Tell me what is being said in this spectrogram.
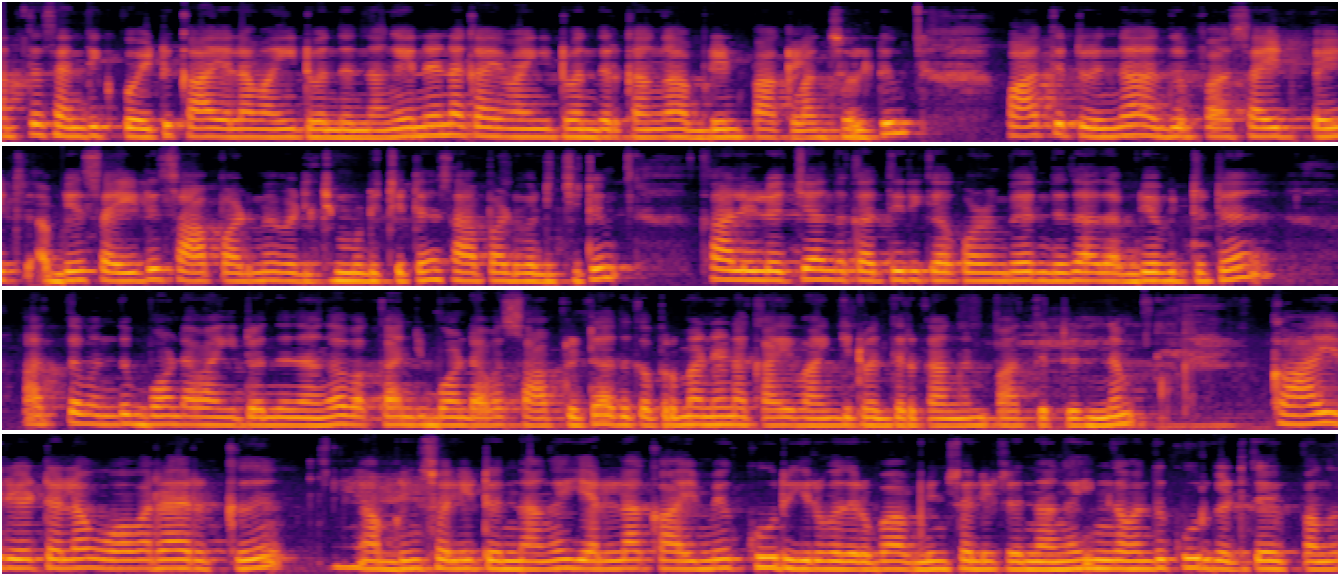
அத்தை சந்தைக்கு போயிட்டு காயெல்லாம் வாங்கிட்டு வந்திருந்தாங்க. என்னென்ன காய் வாங்கிட்டு வந்திருக்காங்க அப்படின்னு பார்க்கலான்னு சொல்லிட்டு பார்த்துட்டு இருந்தேன். அது சைடு பைட்ஸ் அப்படியே சைடு சாப்பாடுமே வடித்து முடிச்சுட்டேன். சாப்பாடு வடிச்சிட்டு காலையில் வச்சு அந்த கத்திரிக்காய் குழம்பு இருந்தது. அதை அப்படியே விட்டுட்டு அத்தை வந்து போண்டா வாங்கிட்டு வந்திருந்தாங்க. வக்காஞ்சி போண்டாவை சாப்பிட்டுட்டு அதுக்கப்புறமா என்னென்ன காய் வாங்கிட்டு வந்திருக்காங்கன்னு பார்த்துட்டு இருந்தேன். காய் ரேட்டெல்லாம் ஓவராக இருக்குது அப்படின்னு சொல்லிட்டு இருந்தாங்க. எல்லா காயுமே கூறு இருபது ரூபா அப்படின்னு சொல்லிட்டு இருந்தாங்க. இங்கே வந்து கூறு கட்டி தான் விற்பாங்க.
